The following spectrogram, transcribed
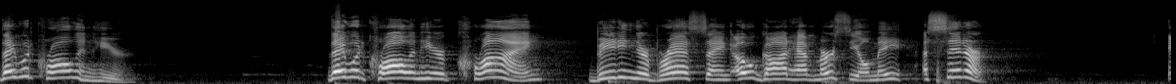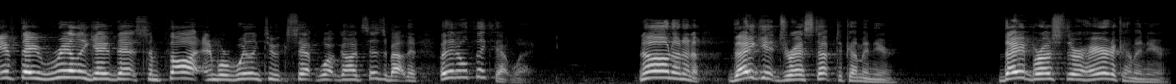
They would crawl in here. They would crawl in here crying beating their breasts, saying, Oh God, have mercy on me, a sinner. If they really gave that some thought and were willing to accept what God says about them, but they don't think that way. No, no, no, no. They get dressed up to come in here. They brush their hair to come in here.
